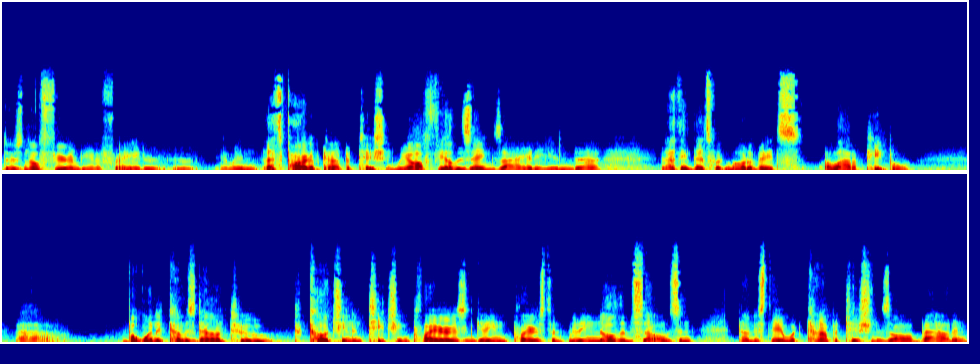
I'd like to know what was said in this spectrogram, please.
there's no fear in being afraid. Or, or, I mean, that's part of competition. We all feel this anxiety, and uh, and I think that's what motivates a lot of people. Uh, but when it comes down to, to coaching and teaching players and getting players to really know themselves and to understand what competition is all about and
